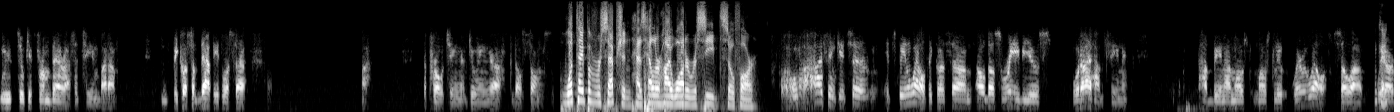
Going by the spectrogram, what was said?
we took it from there as a team. But uh, because of that, it was uh, uh, approaching doing uh, those songs. What type of reception has Hell or High Water received so far? Oh, I think it's uh, it's been well because um, all those reviews, what I have seen, have been uh, most mostly very well. So uh, we are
